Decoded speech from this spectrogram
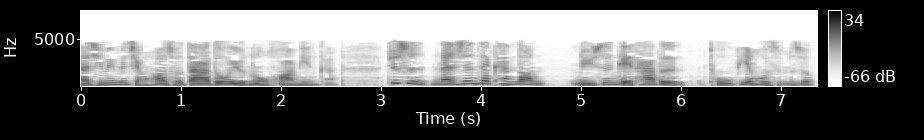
雅琪妹妹讲话的时候，大家都会有那种画面感，就是男生在看到女生给他的。图片或什么时候，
